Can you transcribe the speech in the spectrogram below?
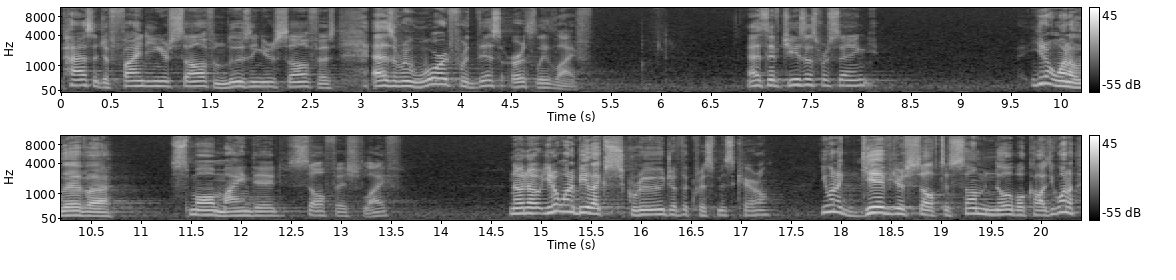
passage of finding yourself and losing yourself as, as a reward for this earthly life. As if Jesus were saying, You don't want to live a small minded, selfish life. No, no, you don't want to be like Scrooge of the Christmas carol. You want to give yourself to some noble cause. You want to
